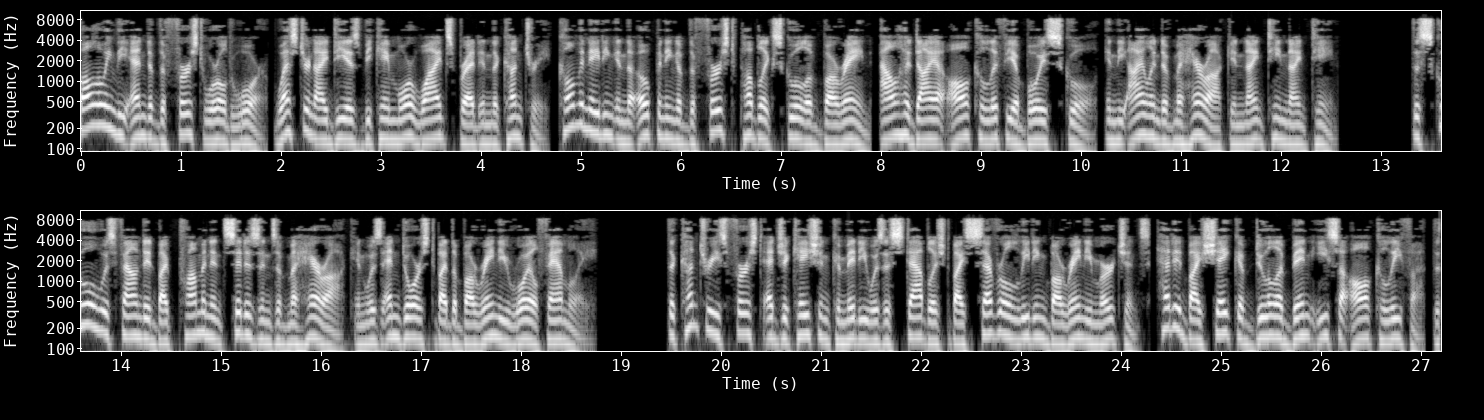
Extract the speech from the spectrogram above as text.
Following the end of the First World War, Western ideas became more widespread in the country, culminating in the opening of the first public school of Bahrain, Al-Hidayah Al-Khalifia Boys' School, in the island of Muharraq in 1919. The school was founded by prominent citizens of Muharraq and was endorsed by the Bahraini royal family. The country's first education committee was established by several leading Bahraini merchants, headed by Sheikh Abdullah bin Isa al-Khalifa, the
